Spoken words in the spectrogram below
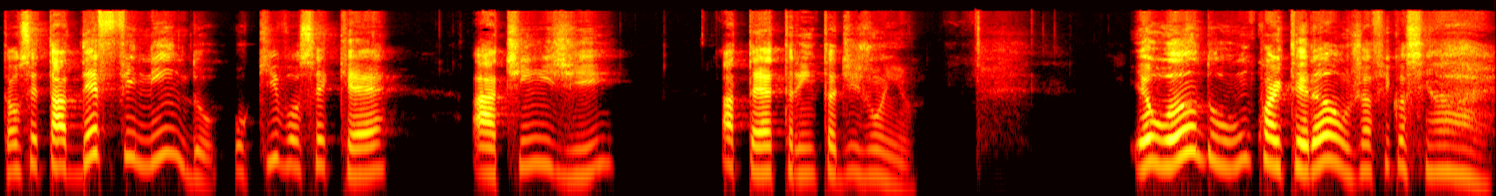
Então você está definindo o que você quer atingir até 30 de junho. Eu ando um quarteirão, já fico assim, ai,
